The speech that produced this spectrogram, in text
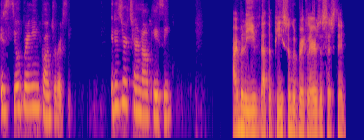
is still bringing controversy. It is your turn now, Casey. I believe that the piece of the bricklayer's assistant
